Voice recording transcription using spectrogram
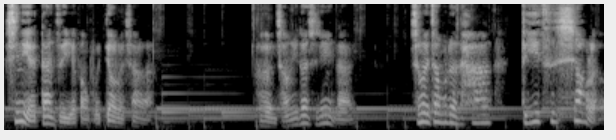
心里的担子也仿佛掉了下来。很长一段时间以来，身为丈夫的他第一次笑了，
